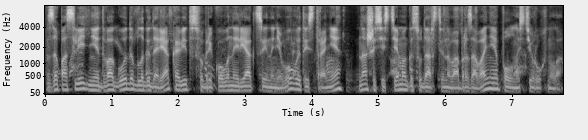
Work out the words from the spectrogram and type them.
За последние два года, благодаря ковид сфабрикованной реакции на него в этой стране, наша система государственного образования полностью рухнула.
